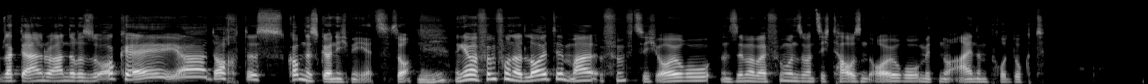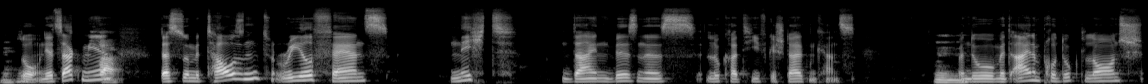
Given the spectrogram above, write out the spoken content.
sagt der eine oder andere so, okay, ja, doch, das, komm, das gönne ich mir jetzt. So, mhm. dann gehen wir 500 Leute mal 50 Euro, dann sind wir bei 25.000 Euro mit nur einem Produkt. Mhm. So, und jetzt sag mir, ah. dass du mit 1000 Real Fans nicht dein Business lukrativ gestalten kannst. Mhm. Wenn du mit einem Produktlaunch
